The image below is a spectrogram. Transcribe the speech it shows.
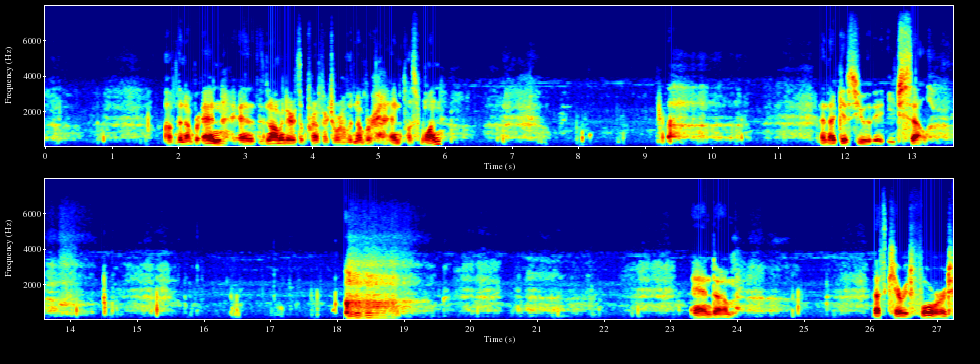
of the number n, and the denominator, is the prime factorial of the number n plus 1. And that gives you each cell. And um, that's carried forward.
